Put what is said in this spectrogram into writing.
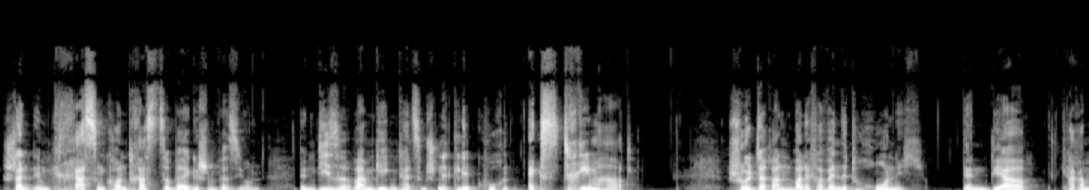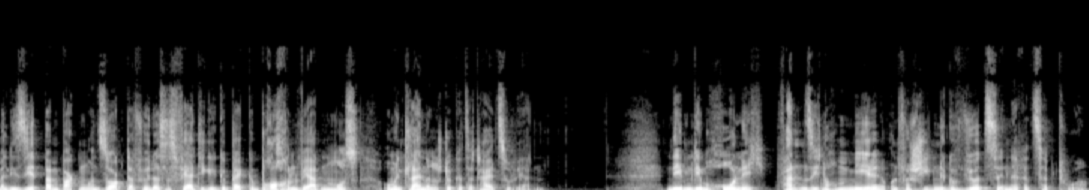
stand im krassen Kontrast zur belgischen Version. Denn diese war im Gegenteil zum Schnittlebkuchen extrem hart. Schuld daran war der verwendete Honig, denn der karamellisiert beim Backen und sorgt dafür, dass das fertige Gebäck gebrochen werden muss, um in kleinere Stücke zerteilt zu werden. Neben dem Honig fanden sich noch Mehl und verschiedene Gewürze in der Rezeptur.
